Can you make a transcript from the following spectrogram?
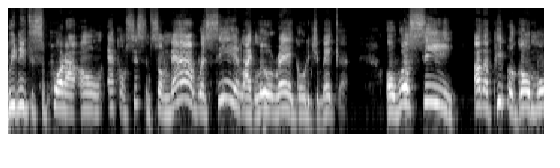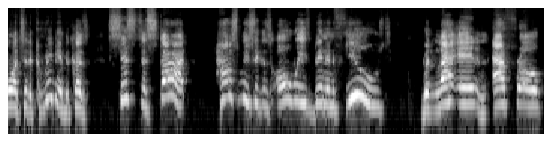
we need to support our own ecosystem. So now we're seeing like Lil Ray go to Jamaica, or we'll see other people go more to the Caribbean because since the start, house music has always been infused with Latin and Afro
